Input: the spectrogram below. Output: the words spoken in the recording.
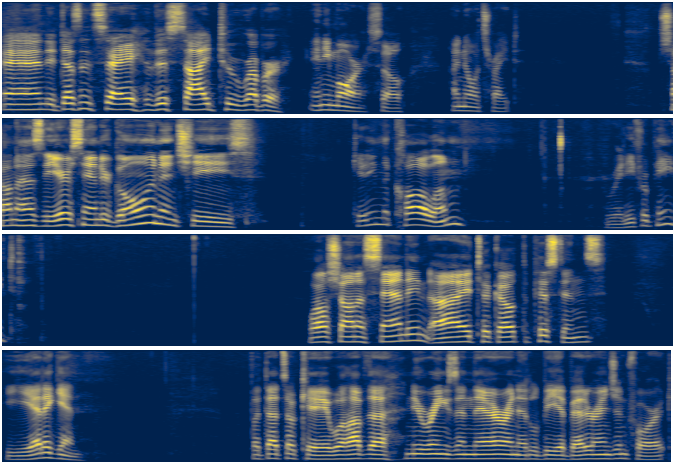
And it doesn't say this side to rubber anymore. So I know it's right. Shauna has the air sander going and she's getting the column ready for paint. While Shauna's sanding, I took out the pistons yet again. But that's okay. We'll have the new rings in there and it'll be a better engine for it.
